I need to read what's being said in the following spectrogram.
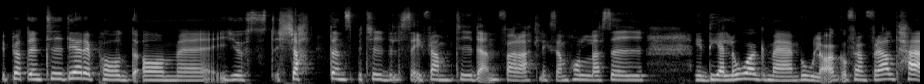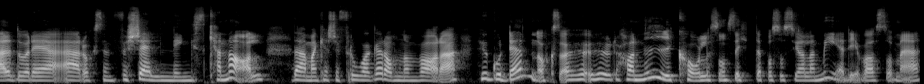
Vi pratade i en tidigare podd om eh, just chattens betydelse i framtiden för att liksom hålla sig i dialog med bolag och framförallt här då det är också en försäljningskanal där man kanske frågar om någon vara. Hur går den också? Hur, hur har ni koll som sitter på sociala medier vad som är,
